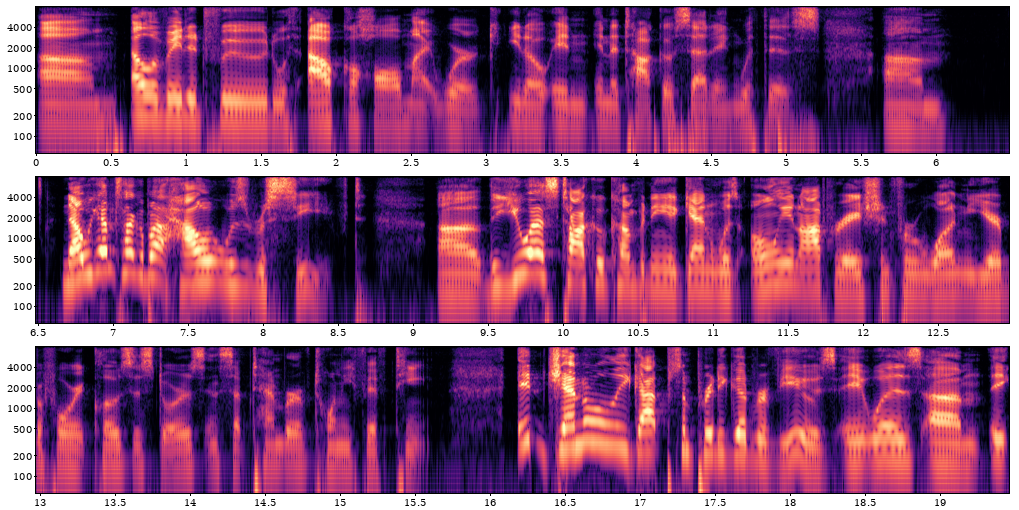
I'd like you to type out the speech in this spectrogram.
um, elevated food with alcohol might work. You know, in in a taco setting with this. Um, now we got to talk about how it was received. Uh, the U.S. Taco Company again was only in operation for one year before it closed its doors in September of 2015. It generally got some pretty good reviews. It was um, it,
